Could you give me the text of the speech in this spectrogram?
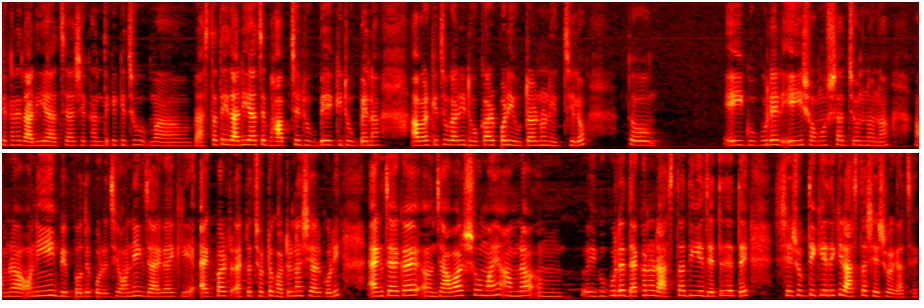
সেখানে দাঁড়িয়ে আছে আর সেখান থেকে কিছু রাস্তাতেই দাঁড়িয়ে আছে, ভাবছে ঢুকবে কি ঢুকবে না। আবার কিছু গাড়ি ঢোকার পরে ইউটার্নও নিচ্ছিল। তো এই গুগলের এই সমস্যার জন্য না, আমরা অনেক বিপদে পড়েছি। অনেক জায়গায় গিয়ে একবার একটা ছোট্ট ঘটনা শেয়ার করি। এক জায়গায় যাওয়ার সময় আমরা ওই গুগলের দেখানো রাস্তা দিয়ে যেতে যেতে শেষ অবধি গিয়ে দেখি রাস্তা শেষ হয়ে গেছে।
